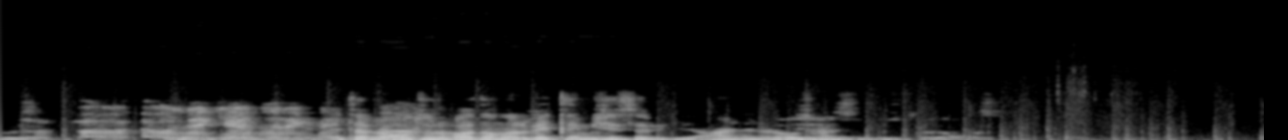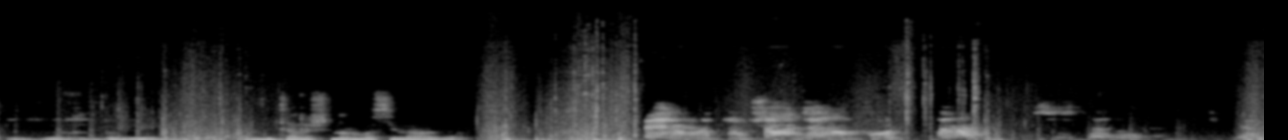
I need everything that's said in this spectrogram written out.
Böyle ö- öndeki evlere gidelim. E tabi oturup adamları beklemeyeceğiz tabii ki. Aynen öyle o zaman. Bir tane şundan basayım abi. Benim rütüm şu an canım full değil mi? Sizde de öyle.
